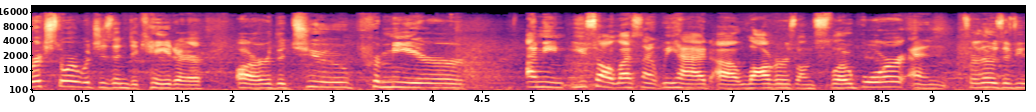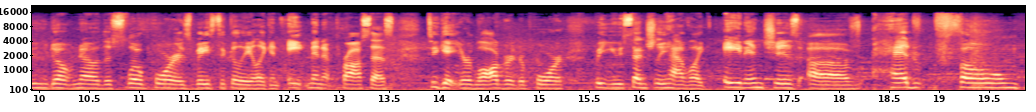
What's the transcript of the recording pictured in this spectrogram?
brick store, which is in Decatur, are the two premier. I mean, you saw last night we had uh, lagers on slow pour, and for those of you who don't know, the slow pour is basically like an eight minute process to get your lager to pour, but you essentially have like eight inches of head foam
